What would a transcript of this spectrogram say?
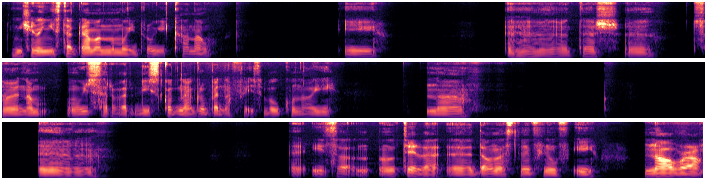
Idźcie na Instagrama, na mój drugi kanał. I e, też e, co na mój serwer Discord, na grupę na Facebooku, no i na Yy, I co? No tyle. Yy, Do następnych filmów i Nora.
